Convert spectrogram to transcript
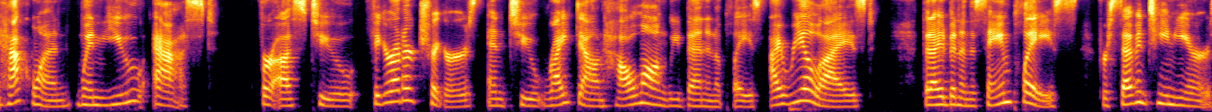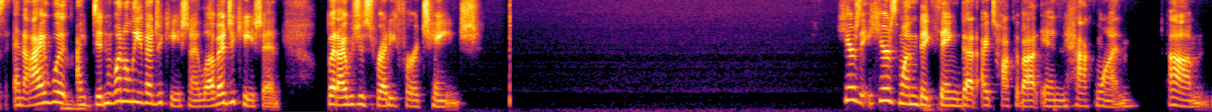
hack one when you asked for us to figure out our triggers and to write down how long we've been in a place, I realized that I had been in the same place for 17 years and I would I mm-hmm. didn't want to leave education. I love education, but I was just ready for a change. Here's here's one big thing that I talk about in hack 1. Um,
